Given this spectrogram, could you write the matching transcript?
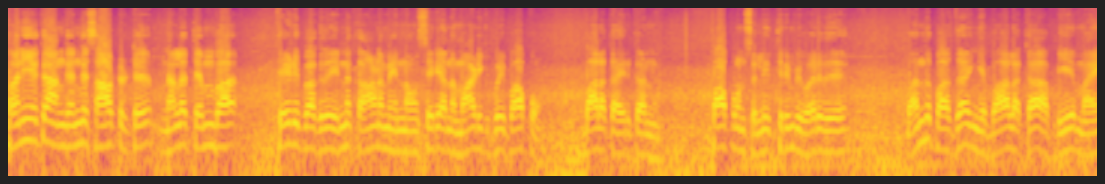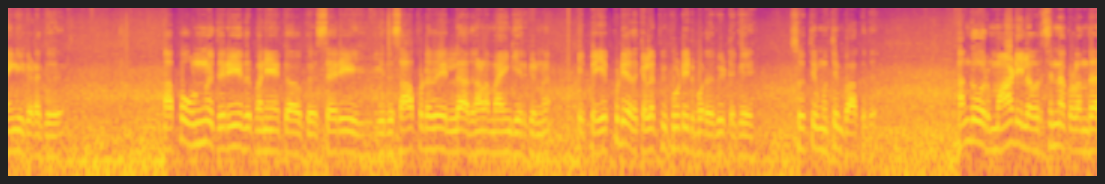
பனியக்கா அங்கங்கே சாப்பிட்டுட்டு நல்ல தெம்பாக தேடி பார்க்குது. என்ன காணமே இன்னும் சரி அந்த மாடிக்கு போய் பார்ப்போம். பாலக்கா இருக்கான்னு. பார்ப்போம்னு சொல்லி திரும்பி வருது. வந்து பார்த்தா இங்கே பாலக்கா அப்படியே மயங்கி கிடக்குது. அப்போ உண்மை தெரியுது பனியக்காவுக்கு. சரி இது சாப்பிடவே இல்லை அதனால் மயங்கி இருக்குன்னு. இப்போ எப்படி அதை கிளப்பி கூட்டிகிட்டு போகிறது வீட்டுக்கு? சுற்றி முற்றியும் பார்க்குது அங்கே ஒரு மாடியில் ஒரு சின்ன குழந்தை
